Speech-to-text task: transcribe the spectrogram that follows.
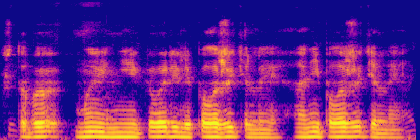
Чтобы мы не говорили положительные, они положительные.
